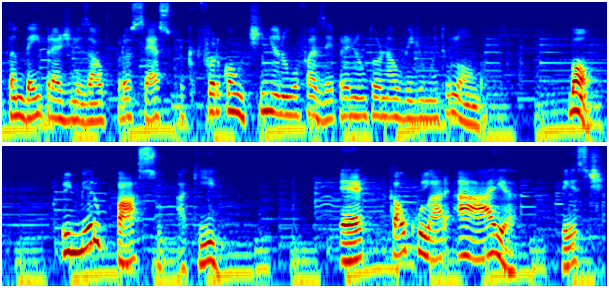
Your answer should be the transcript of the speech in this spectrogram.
também para agilizar o processo, porque o que for continha eu não vou fazer para não tornar o vídeo muito longo. Bom, primeiro passo aqui é calcular a área deste.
